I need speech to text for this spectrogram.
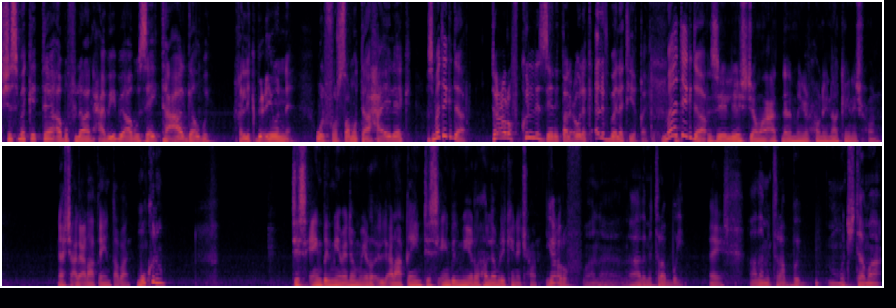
شو اسمك أنت؟ أبو فلان حبيبي أبو زيد تعال قلبي خليك بعيوننا. والفرصة متاحة إليك بس ما تقدر. تعرف كل الزين يطلعوا لك ألف بلتيقه ما تقدر. زين ليش جماعتنا لما يروحون هناك ينجحون؟ نحكي على العراقيين طبعا. مو كلهم. 90% منهم يرو... العراقيين 90% يروحون لأمريكا ينجحون. يعرف أنا هذا متربي. اي هذا متربي بمجتمع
